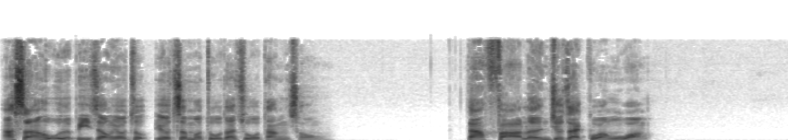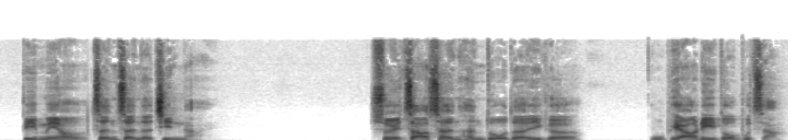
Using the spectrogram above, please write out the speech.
啊，散户的比重又又这么多在做当冲，但法人就在观望，并没有真正的进来，所以造成很多的一个股票利多不涨，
